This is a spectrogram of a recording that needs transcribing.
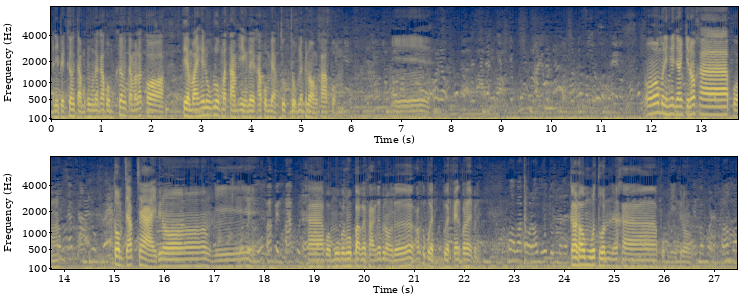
อันนี้เป็นเครื่องตำหุงนะครับ ผมเครื่องตำมะละกอเตรียมไว้ให้ลูกๆมาตำเองเลยครับ ผมแบบจุกๆเลยพี่น้องครับผมนี่โอ้มันนี้เฮ็ดหยังกินเนาะครับ ผมต้มจับจ่ายพี่น้องนี่เป็นหมูปักเป็นปักคุณนะครับผมหมูเป็นหมูปักไปผักเด้อพี่น้องเด้อเอาก็เปิดเปิดแฟซบ่ได้ปะเนี่ย พ่อว่าเก่าเราหมูตุ๋นมาเลยก็เราหมูตุ๋นนะครับผมนี่พี่น้องเป็นบางคนพร้อมบ่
